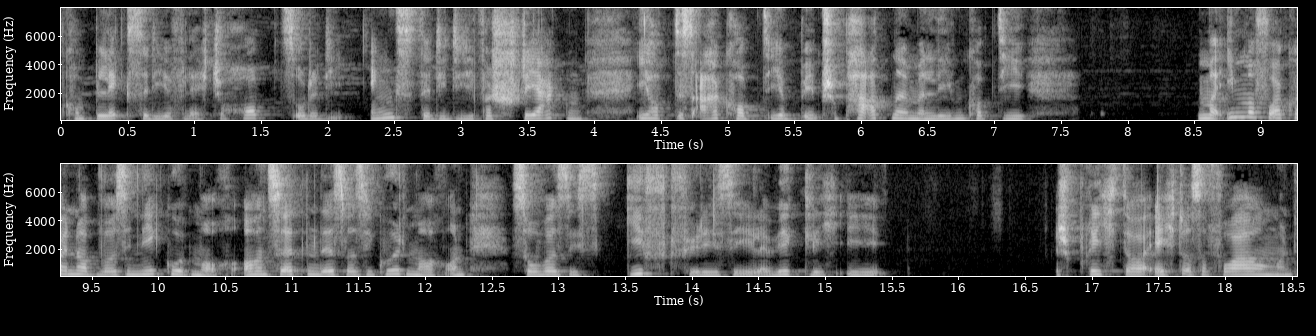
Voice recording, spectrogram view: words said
Komplexe, die ihr vielleicht schon habt oder die Ängste, die die verstärken. Ich habe das auch gehabt. Ich habe hab schon Partner in meinem Leben gehabt, die mir immer vorgehalten haben, was ich nicht gut mache, aber selten das, was ich gut mache. Und sowas ist Gift für die Seele, wirklich. Ich sprich da echt aus Erfahrung und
